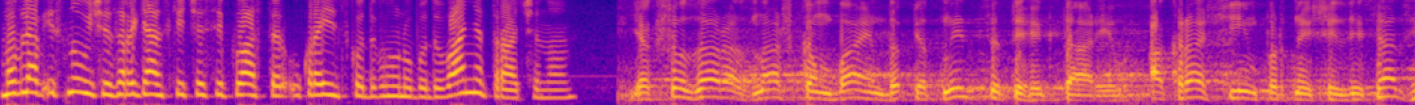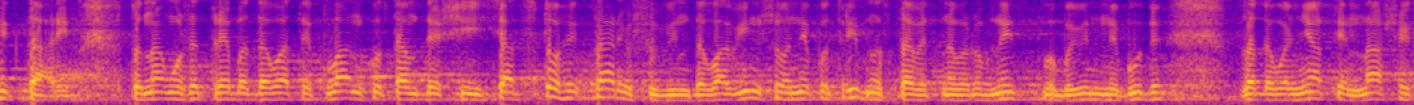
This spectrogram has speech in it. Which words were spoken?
Мовляв, існуючий з радянських часів кластер українського двигунобудування втрачено. Якщо зараз наш комбайн до 15 гектарів, а краще імпортний 60 гектарів, то нам уже треба давати планку там, де 60-100 гектарів, щоб він давав. Іншого не потрібно ставити на виробництво, бо він не буде задовольняти наших,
